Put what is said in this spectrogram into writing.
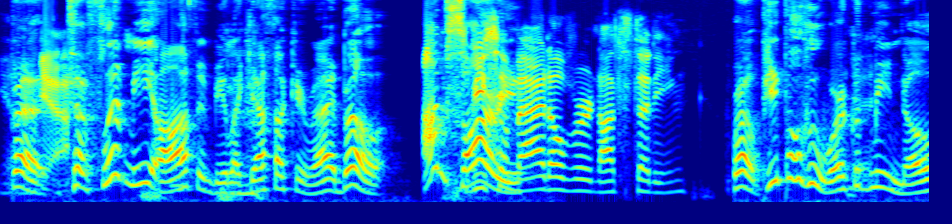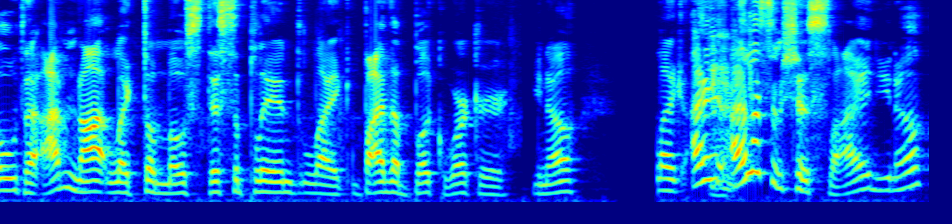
you know? Bro, Yeah. to flip me off and be like, yeah, fucking right, bro. I'm To Be sorry, so mad over not studying. bro. People who work with me know that I'm not like the most disciplined, like by the book worker. You know, like I Mhm. I let some shit slide. You know,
